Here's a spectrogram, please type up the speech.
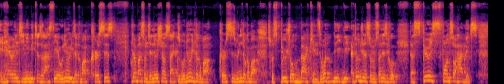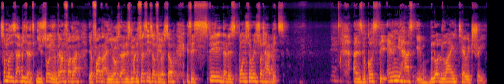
inherent inhibitors last year. We didn't really talk about curses. We talked about some generational cycles, but we didn't really talk about curses. We didn't talk about some spiritual backings. What the, the I told you some Sundays ago that spirit sponsor habits. Some of these habits that you saw in your grandfather, your father, and yours, and it's manifesting itself in yourself. It's a spirit that is sponsoring such habits, and it's because the enemy has a bloodline territory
